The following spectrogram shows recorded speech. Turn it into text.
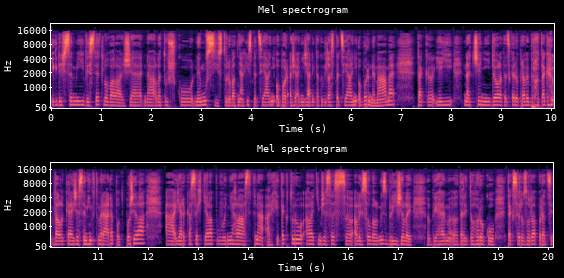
i když jsem jí vysvětlovala, že na letušku nemusí studovat nějaký speciální obor a že ani žádný takovýhle speciální obor nemáme, tak eh, její nadšení do letecké dopravy bylo tak velké, že jsem jí v tom ráda podpořila a Jarka se chtěla původně hlásit na architekturu, ale tím, že se s Alisou velmi zblížili během eh, tady toho roku, tak se rozhodla podat si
